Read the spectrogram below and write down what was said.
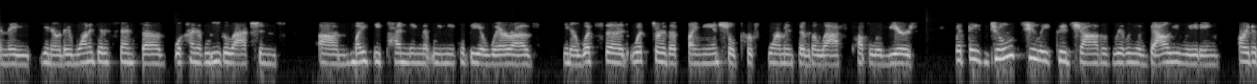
and they, you know, they want to get a sense of what kind of legal actions um, might be pending that we need to be aware of. you know, what's the, what's sort of the financial performance over the last couple of years? But they don't do a good job of really evaluating are the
